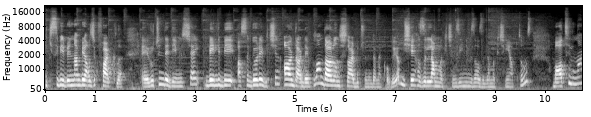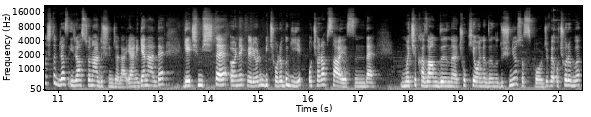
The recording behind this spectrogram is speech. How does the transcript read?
İkisi birbirinden birazcık farklı. E, rutin dediğimiz şey belli bir aslında görev için ard arda yapılan davranışlar bütünü demek oluyor. Bir şey hazırlanmak için, zihnimizi hazırlamak için yaptığımız. Batıl inanç da biraz irrasyonel düşünceler. Yani genelde geçmişte örnek veriyorum bir çorabı giyip o çorap sayesinde maçı kazandığını, çok iyi oynadığını düşünüyorsa sporcu ve o çorabı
